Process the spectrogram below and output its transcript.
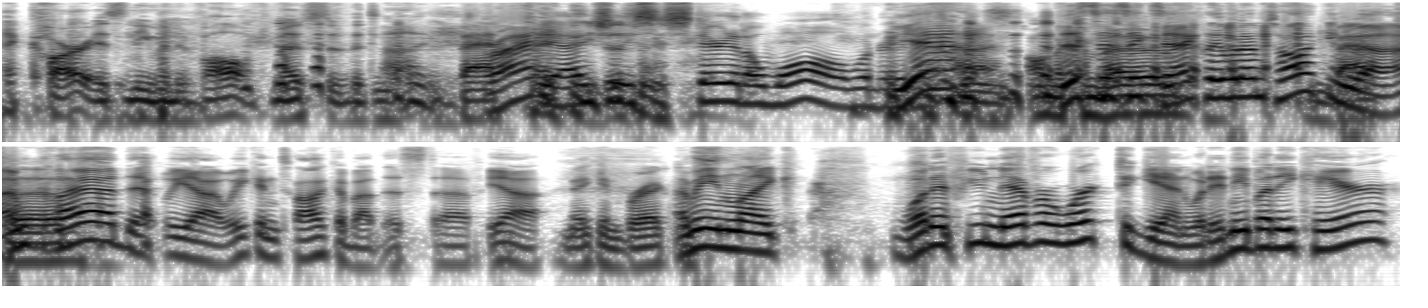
A car isn't even involved most of the time. bath Right. Yeah, I usually just- just stared at a wall wondering. Yeah, On the this is exactly what I'm talking about. I'm glad that we, yeah, we can talk about this stuff. Yeah. making breakfast. I mean, like, what if you never worked again? Would anybody care?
